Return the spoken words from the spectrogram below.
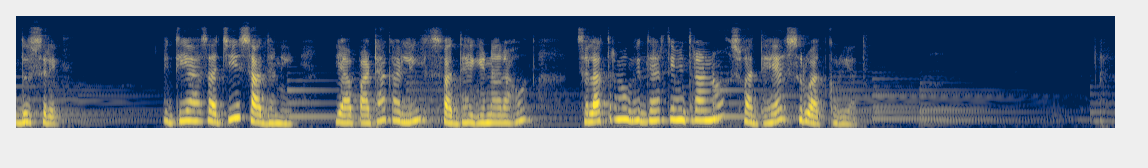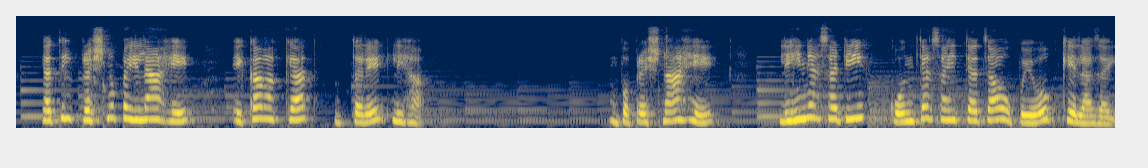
दुसरे. इतिहासाची साधने. या पाठाखालील स्वाध्याय घेणार आहोत. चला तर मग विद्यार्थी मित्रांनो स्वाध्यायास सुरुवात करूयात. यातील प्रश्न पहिला आहे एका वाक्यात उत्तरे लिहा. उपप्रश्न आहे लिहिण्यासाठी कोणत्या साहित्याचा उपयोग केला जाई?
